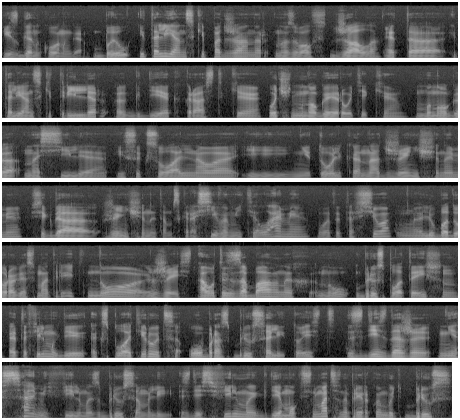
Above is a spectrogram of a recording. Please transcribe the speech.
из Гонконга. Был итальянский поджанр, назывался джалло. Это итальянский триллер, э, где как раз-таки очень много эротики, много насилия и сексуального, и не только над женщинами. Всегда женщины там с красивыми телами, вот это все. Любо-дорого смотреть, но жесть. А вот из забавных фильмах, ну, Bruceploitation — это фильмы, где эксплуатируется образ Брюса Ли. То есть здесь даже не сами фильмы с Брюсом Ли. Здесь фильмы, где мог сниматься, например, какой-нибудь Брюс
